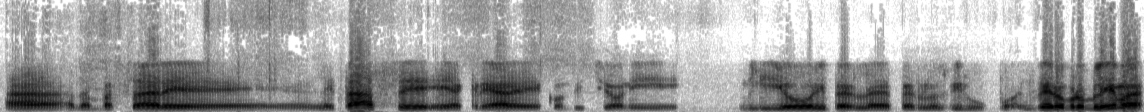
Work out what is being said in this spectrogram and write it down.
a, ad abbassare le tasse e a creare condizioni migliori per, per lo sviluppo. Il vero problema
